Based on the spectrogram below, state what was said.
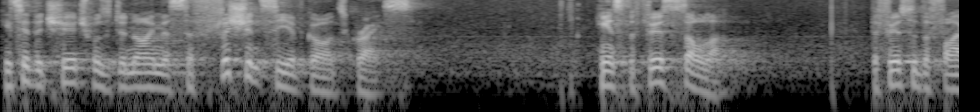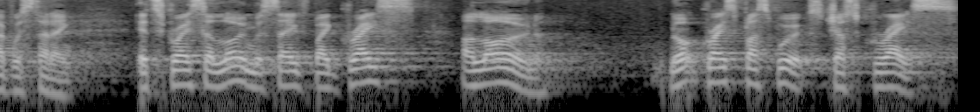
he said the church was denying the sufficiency of God's grace. Hence the first sola, the first of the five we're studying. It's grace alone. We're saved by grace alone. Not grace plus works, just grace.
